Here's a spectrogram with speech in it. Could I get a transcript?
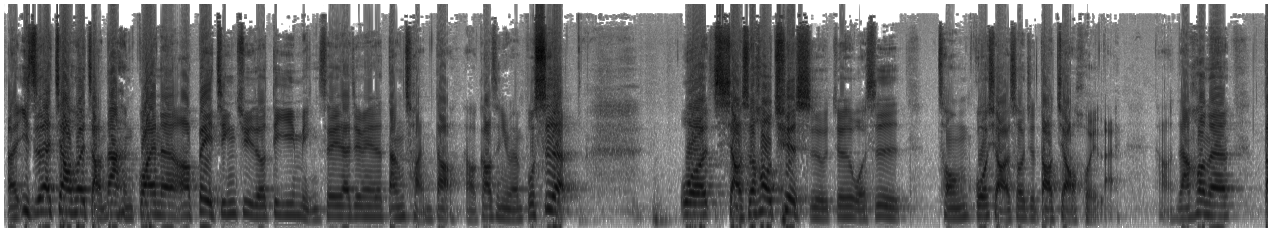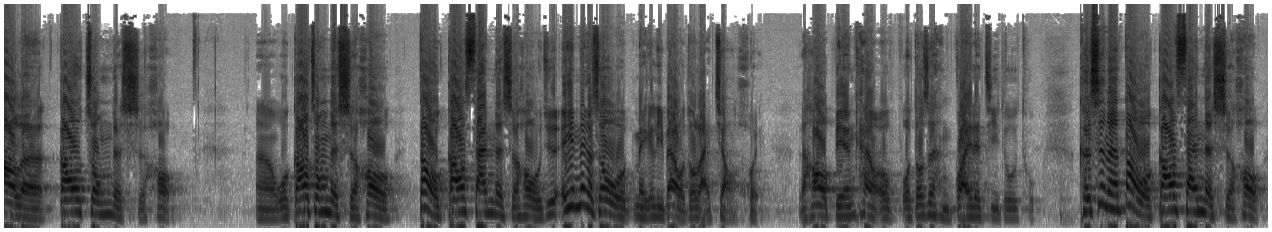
呃一直在教会长大，很乖呢？啊，背金句都第一名，所以在这边就当传道。好，告诉你们，不是。我小时候确实就是我是从国小的时候就到教会来，好，然后呢，到了高中的时候，嗯、我高中的时候到我高三的时候，我觉得，哎，那个时候我每个礼拜我都来教会。然后别人看我，我都是很乖的基督徒。可是呢，到我高三的时候，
